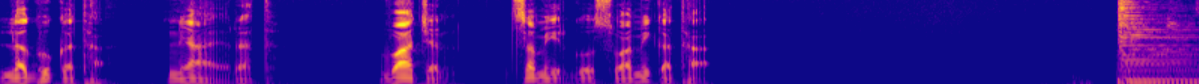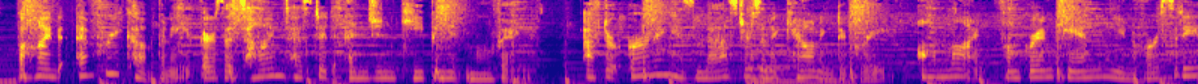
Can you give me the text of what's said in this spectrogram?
लघु कथा न्याय रथ वाचन समीर गोस्वामी का था Behind every company, there's a time tested engine keeping it moving. After earning his master's in accounting degree online from Grand Canyon University,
